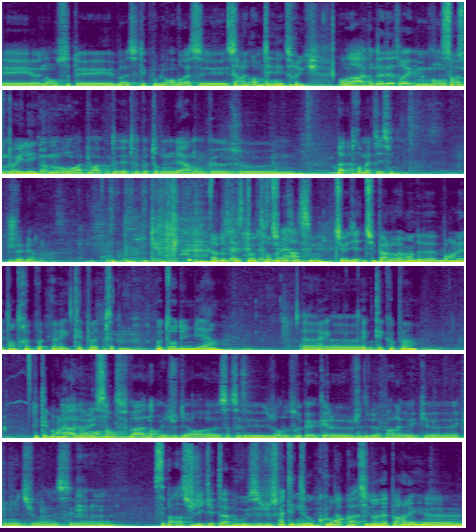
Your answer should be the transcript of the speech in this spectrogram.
Et euh, non, c'était bah, c'était cool. En vrai, c'est. T'as raconté vraiment- des trucs. On a raconté des trucs, mais bon, Sans comme, spoiler. Comme on aurait pu raconter des trucs autour d'une bière, donc euh, pas de traumatisme. Je vais bien. Ah, parce que c'est un traumatisme. Tu veux dire, tu parles vraiment de branlette entre avec tes potes autour d'une bière avec, Euh, avec tes copains De tes branlettes Ah non, adolescentes non, bah non, mais je veux dire, euh, ça c'est des genres de trucs avec lesquels euh, j'ai déjà parlé avec, euh, avec Mimi, tu vois. mais C'est euh, c'est pas un sujet qui est tabou, c'est juste. Ah, que t'étais bon, au courant t'as pas- quand il en a parlé euh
